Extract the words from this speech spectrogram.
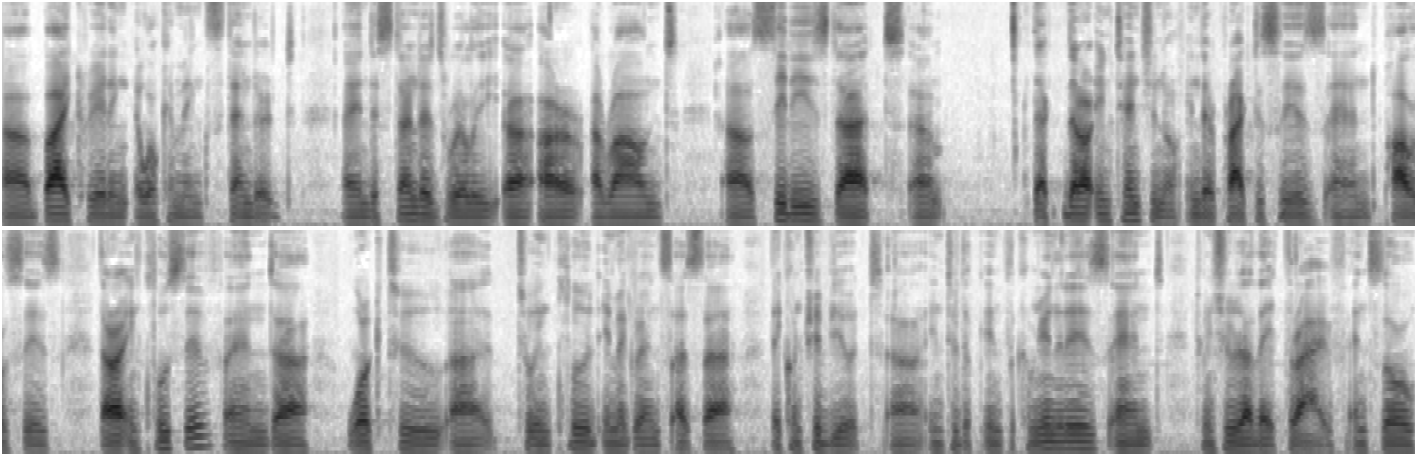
uh, by creating a welcoming standard. And the standards really uh, are around uh, cities that, um, that, that are intentional in their practices and policies that are inclusive and uh, work to, uh, to include immigrants as uh, they contribute uh, into, the, into communities and to ensure that they thrive. And so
